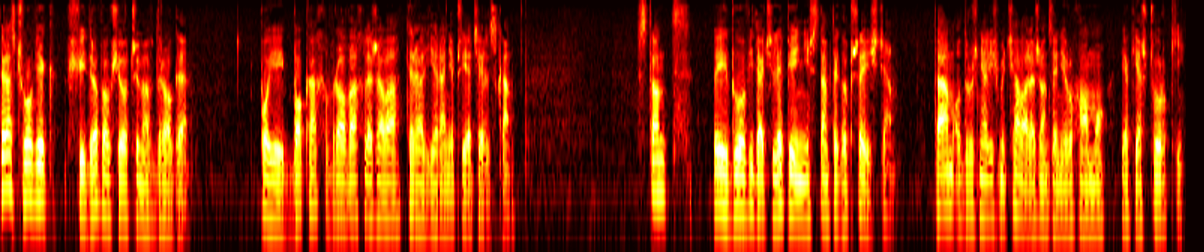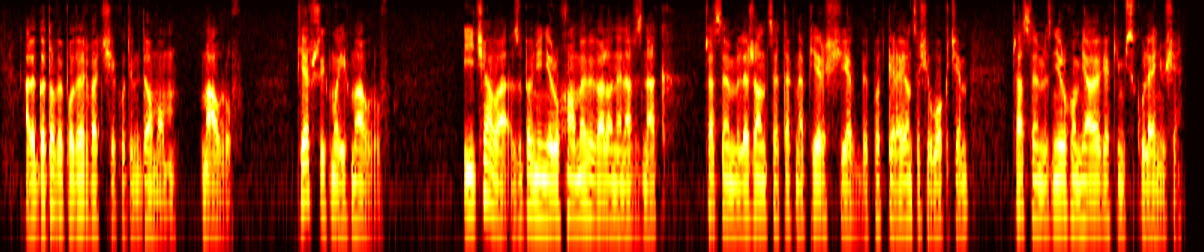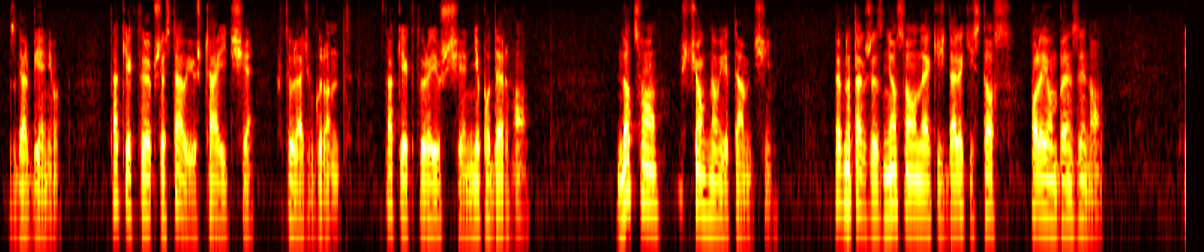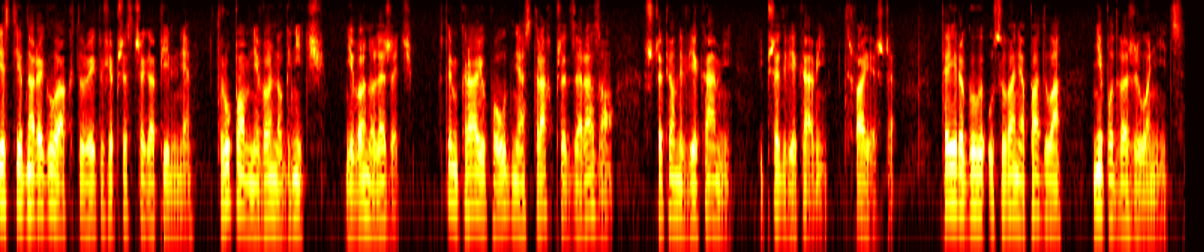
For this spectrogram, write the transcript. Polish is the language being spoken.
Teraz człowiek wświdrował się oczyma w drogę. Po jej bokach, w rowach, leżała teraliera nieprzyjacielska. Stąd by ich było widać lepiej niż z tamtego przejścia. Tam odróżnialiśmy ciała leżące nieruchomo, jak jaszczurki, ale gotowe poderwać się ku tym domom, maurów. Pierwszych moich maurów. I ciała zupełnie nieruchome, wywalone na wznak, czasem leżące tak na piersi, jakby podpierające się łokciem, czasem znieruchomiałe w jakimś skuleniu się, zgarbieniu. Takie, które przestały już czaić się, wtulać w grunt. Takie, które już się nie poderwą. Nocą ściągną je tamci. Pewno także zniosą na jakiś daleki stos, poleją benzyną. Jest jedna reguła, której tu się przestrzega pilnie. Trupom nie wolno gnić, nie wolno leżeć. W tym kraju południa strach przed zarazą, wszczepiony wiekami i przed wiekami, trwa jeszcze. Tej reguły usuwania padła nie podważyło nic.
